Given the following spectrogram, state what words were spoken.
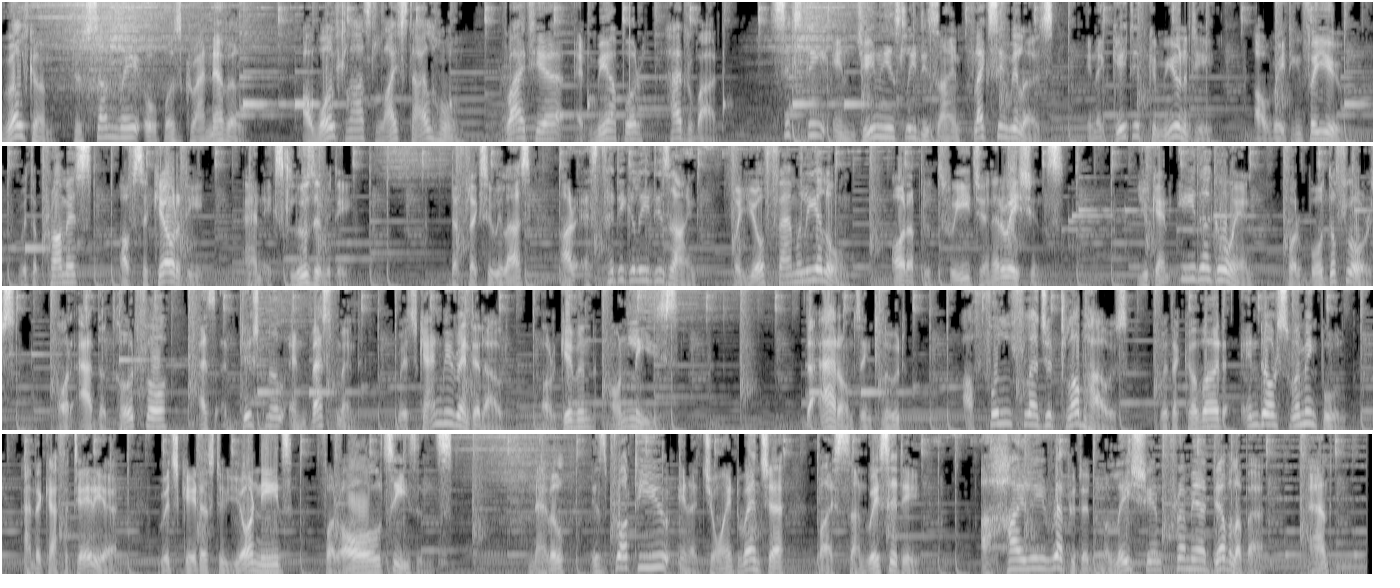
Welcome to Sunway Opus Grand Neville, a world-class lifestyle home right here at Miyapur, Hyderabad. 60 ingeniously designed flexi villas in a gated community are waiting for you with a promise of security and exclusivity. The flexi villas are aesthetically designed for your family alone or up to three generations. You can either go in for both the floors or add the third floor as additional investment which can be rented out or given on lease. The add-ons include a full-fledged clubhouse with a covered indoor swimming pool and a cafeteria which caters to your needs for all seasons. Neville is brought to you in a joint venture by Sunway City, a highly reputed Malaysian premier developer and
